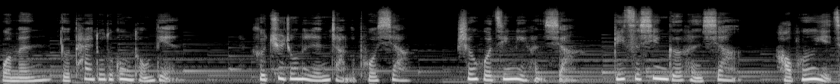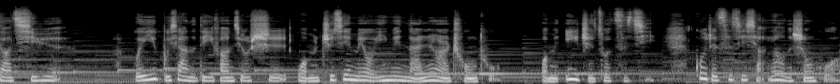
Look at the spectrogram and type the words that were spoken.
我们有太多的共同点，和剧中的人长得颇像，生活经历很像，彼此性格很像。好朋友也叫七月，唯一不像的地方就是我们之间没有因为男人而冲突。我们一直做自己，过着自己想要的生活。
